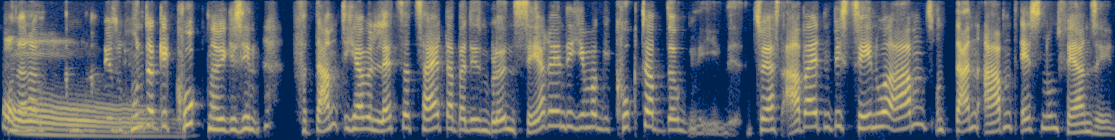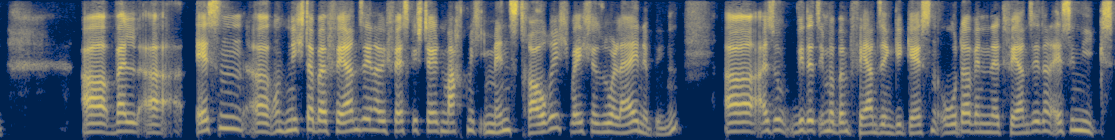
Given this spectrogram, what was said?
Und dann habe hab ich so Oh. runtergeguckt und habe gesehen, verdammt, ich habe in letzter Zeit da bei diesen blöden Serien, die ich immer geguckt habe, da, zuerst arbeiten bis 10 Uhr abends und dann Abendessen und Fernsehen. Äh, weil äh, Essen äh, und nicht dabei Fernsehen, habe ich festgestellt, macht mich immens traurig, weil ich ja so alleine bin. Also wird jetzt immer beim Fernsehen gegessen oder wenn ich nicht Fernsehen, dann esse ich nichts.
